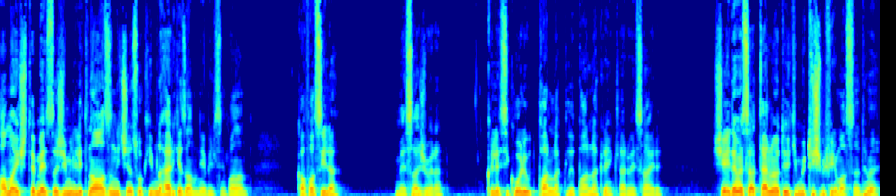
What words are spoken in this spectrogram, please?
ama işte mesajı milletin ağzının içine sokayım da herkes anlayabilsin falan kafasıyla mesaj veren. Klasik Hollywood parlaklığı, parlak renkler vesaire. Şeyde mesela Terminator 2 müthiş bir film aslında değil mi?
